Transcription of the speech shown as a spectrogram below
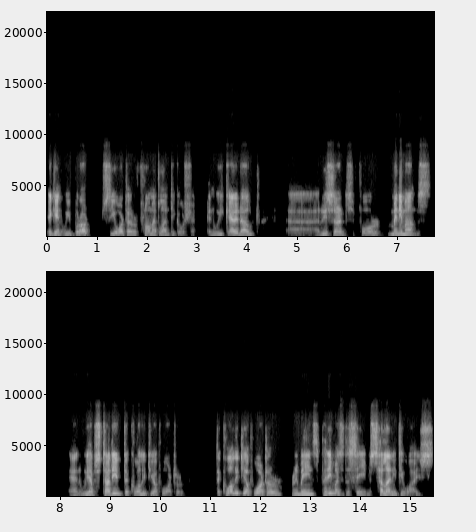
again, we brought seawater from Atlantic Ocean and we carried out uh, research for many months. And we have studied the quality of water. The quality of water remains very much the same, salinity wise,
